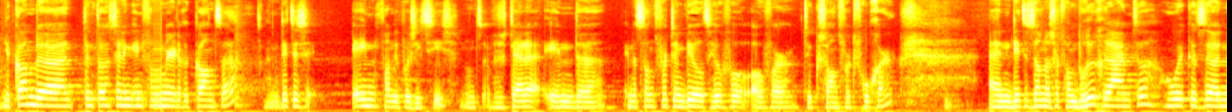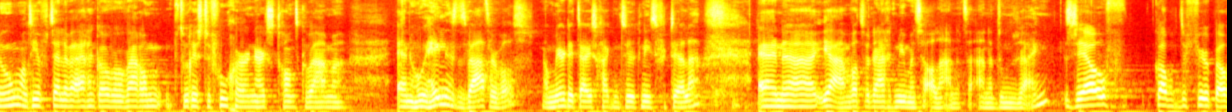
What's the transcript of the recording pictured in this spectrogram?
Je kan de tentoonstelling in van meerdere kanten. En dit is één van die posities. Want we vertellen in, de, in het Zandvoort in beeld heel veel over natuurlijk Zandvoort vroeger. En dit is dan een soort van brugruimte, hoe ik het uh, noem. Want hier vertellen we eigenlijk over waarom toeristen vroeger naar het strand kwamen. En hoe helend het water was. Nou, meer details ga ik natuurlijk niet vertellen. En uh, ja, wat we daar eigenlijk nu met z'n allen aan het, aan het doen zijn. Zelf kwam op de vuurpijl.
